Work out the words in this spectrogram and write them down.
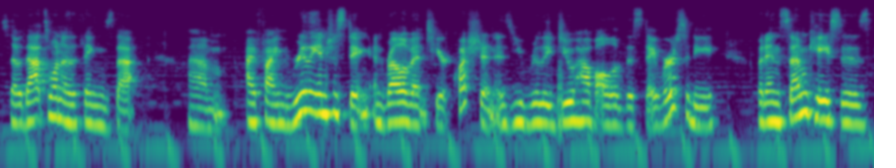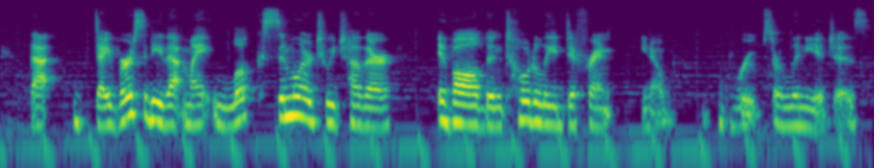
So that's one of the things that um, I find really interesting and relevant to your question is you really do have all of this diversity, but in some cases that diversity that might look similar to each other evolved in totally different, you know, groups or lineages.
